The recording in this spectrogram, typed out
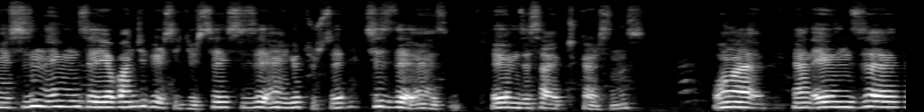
E, sizin evinize yabancı birisi girse, sizi e, götürse, siz de e, evinize sahip çıkarsınız. Ona yani evinize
